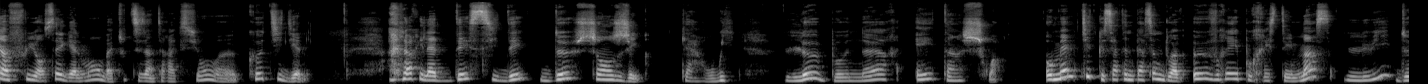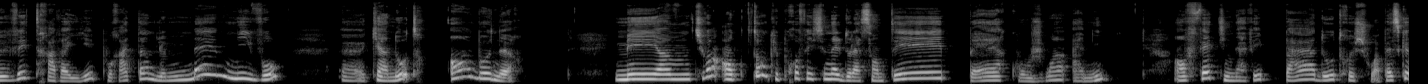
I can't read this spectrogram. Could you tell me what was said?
influençait également bah, toutes ses interactions euh, quotidiennes. Alors il a décidé de changer, car oui, le bonheur est un choix. Au même titre que certaines personnes doivent œuvrer pour rester minces, lui devait travailler pour atteindre le même niveau euh, qu'un autre en bonheur. Mais euh, tu vois, en tant que professionnel de la santé, père, conjoint, ami, en fait, il n'avait pas d'autre choix. Parce que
